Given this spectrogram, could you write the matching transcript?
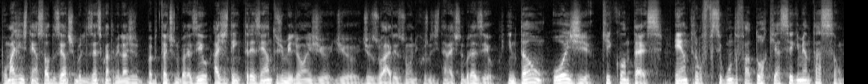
Por mais que a gente tenha só 200, 250 milhões de habitantes no Brasil, a gente tem 300 milhões de, de, de usuários únicos de internet no Brasil. Então, hoje, o que, que acontece? Entra o segundo fator que é a segmentação.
